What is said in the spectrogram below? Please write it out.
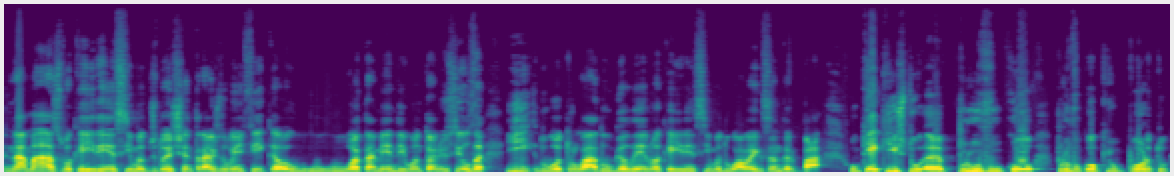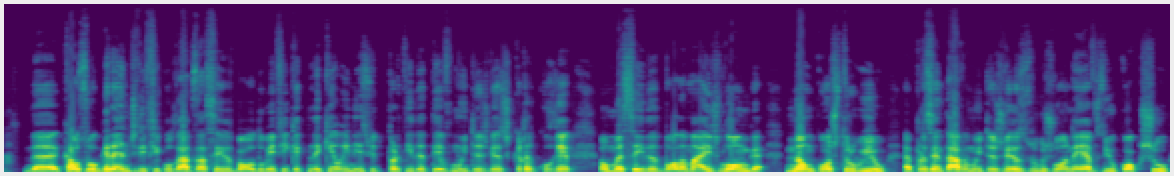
Namazo a caírem em cima dos dois centrais do Benfica, o, o, Otamendi e o António Silva, e do outro lado o Galeno a cair em cima do Alexander Bá. O que é que isto uh, provocou? Provocou que o Porto uh, causou grandes dificuldades à saída de bola do Benfica, que naquele início de partida teve muitas vezes que recorrer a uma saída de bola mais longa. Não construiu, apresentava muitas vezes o João Neves e o Cocosu uh,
